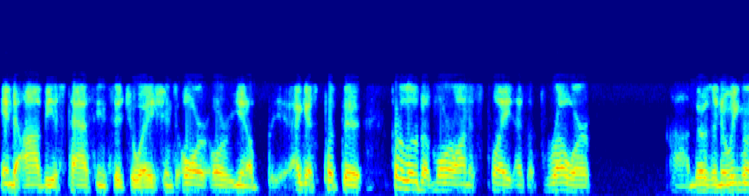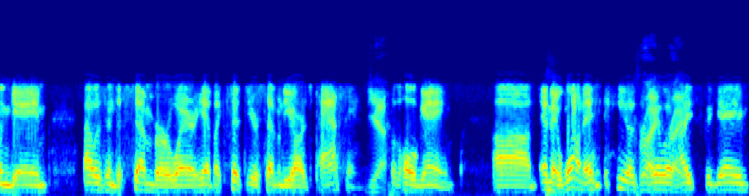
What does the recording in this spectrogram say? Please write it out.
into obvious passing situations, or, or you know, I guess put the put a little bit more on his plate as a thrower. Um, there was a New England game that was in December where he had like 50 or 70 yards passing yeah. for the whole game, um, and they won it. you know, right, Taylor right. iced the game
